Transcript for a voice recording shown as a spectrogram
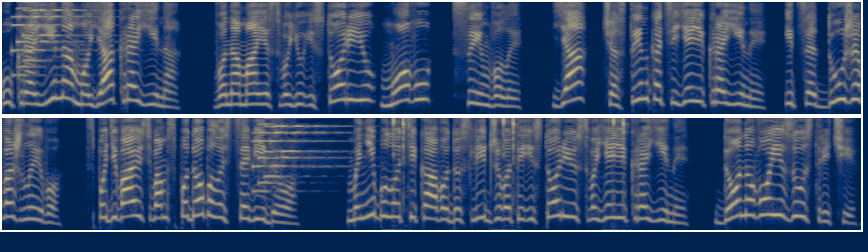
Україна моя країна. Вона має свою історію, мову, символи. Я частинка цієї країни, і це дуже важливо. Сподіваюсь, вам сподобалось це відео. Мені було цікаво досліджувати історію своєї країни. До нової зустрічі!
